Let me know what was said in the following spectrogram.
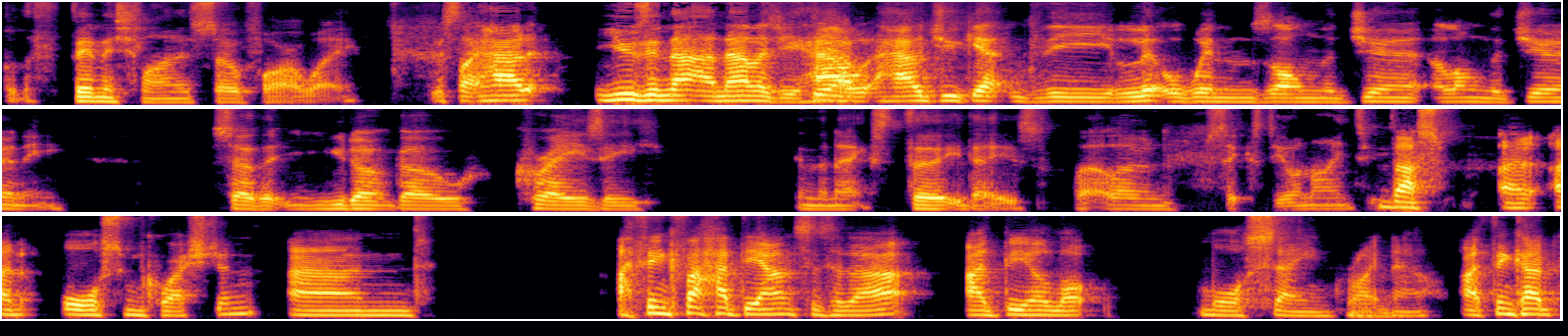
but the finish line is so far away. It's like how using that analogy, how how do you get the little wins on the journey along the journey so that you don't go crazy in the next 30 days, let alone 60 or 90? That's a, an awesome question, and I think if I had the answer to that, I'd be a lot more sane right Mm. now. I think I'd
